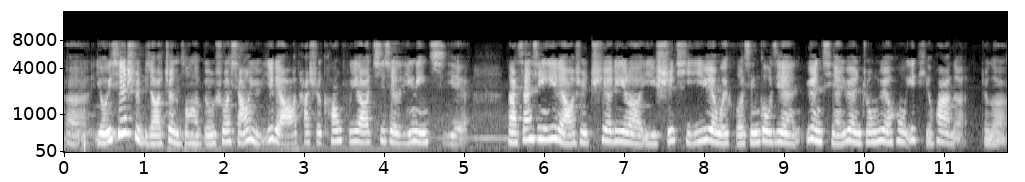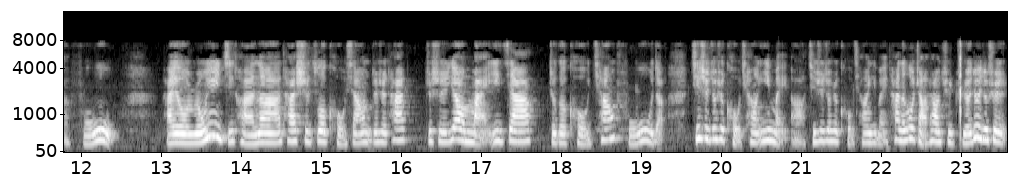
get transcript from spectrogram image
呃，有一些是比较正宗的，比如说祥宇医疗，它是康复医疗器械的引领企业。那三星医疗是确立了以实体医院为核心，构建院前、院中、院后一体化的这个服务。还有荣誉集团呢，它是做口腔，就是它就是要买一家这个口腔服务的，其实就是口腔医美啊，其实就是口腔医美，它能够涨上去，绝对就是。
